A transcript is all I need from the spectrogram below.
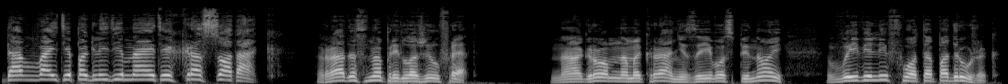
Давайте поглядим на этих красоток!» — радостно предложил Фред. На огромном экране за его спиной вывели фото подружек.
